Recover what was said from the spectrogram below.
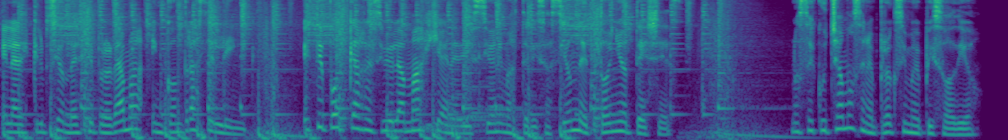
En la descripción de este programa encontrás el link. Este podcast recibió la magia en edición y masterización de Toño Telles. Nos escuchamos en el próximo episodio.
